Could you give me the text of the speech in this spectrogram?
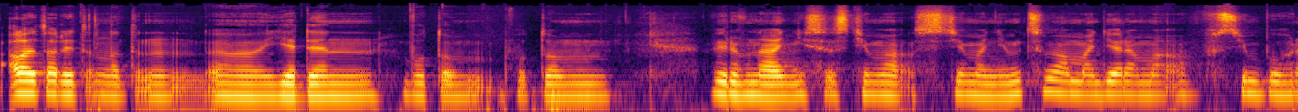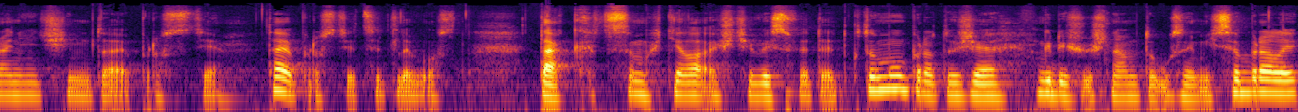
Ale tady tenhle ten uh, jeden o tom, o tom vyrovnání se s těma, s těma Němcema, Maďarama a s tím pohraničím, to je prostě, to je prostě citlivost. Tak jsem chtěla ještě vysvětlit k tomu, protože když už nám to území sebrali,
